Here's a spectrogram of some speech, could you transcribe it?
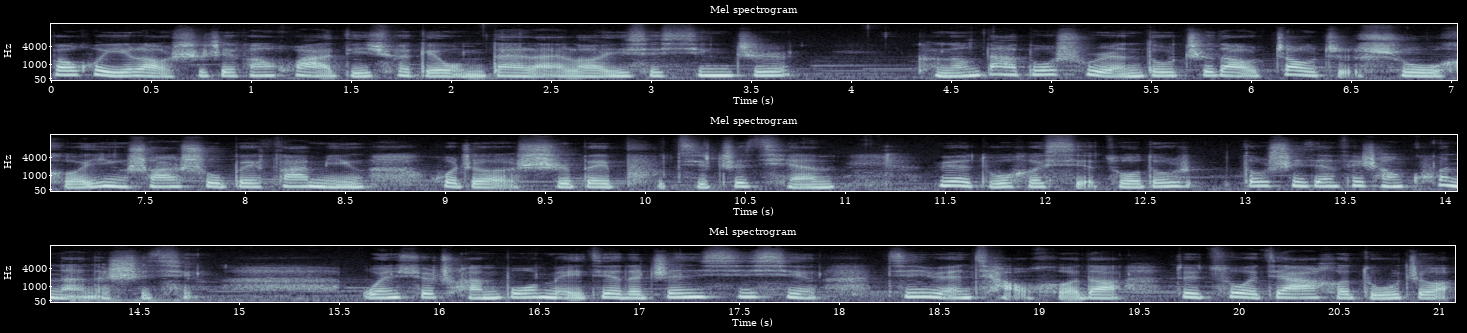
包括尹老师这番话，的确给我们带来了一些新知。可能大多数人都知道，造纸术和印刷术被发明或者是被普及之前，阅读和写作都是都是一件非常困难的事情。文学传播媒介的珍惜性，机缘巧合的对作家和读者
